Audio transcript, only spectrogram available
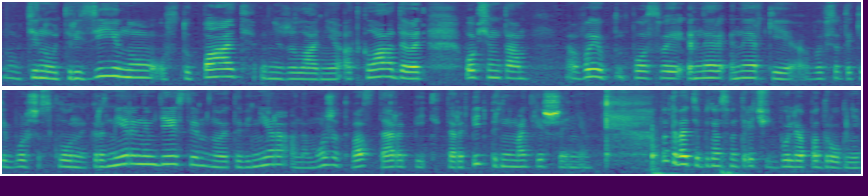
ну, тянуть резину, уступать, нежелание откладывать. В общем-то, вы по своей энергии, вы все-таки больше склонны к размеренным действиям, но эта Венера, она может вас торопить, торопить принимать решения. Ну, давайте будем смотреть чуть более подробнее.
